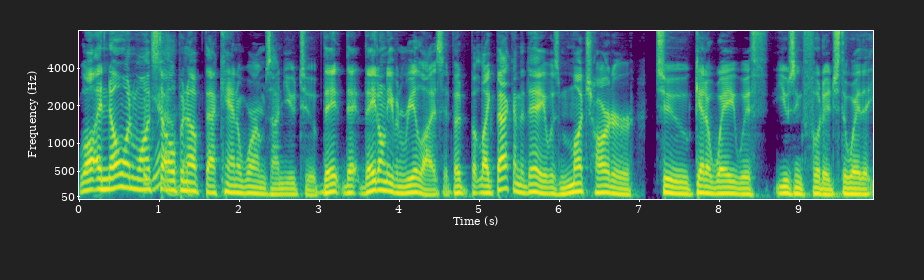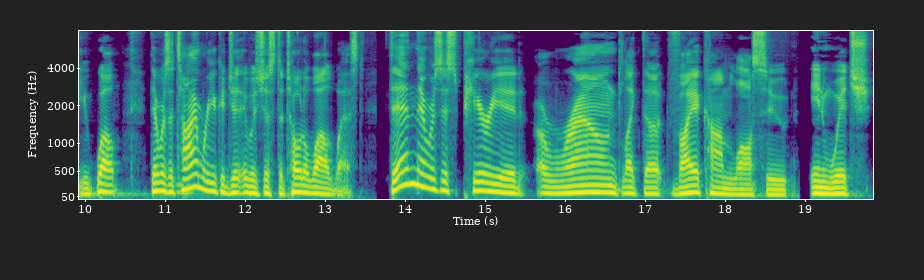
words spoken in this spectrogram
well, and no one wants yeah, to open yeah. up that can of worms on YouTube. They, they they don't even realize it. But but like back in the day, it was much harder to get away with using footage the way that you. Well, there was a time where you could. Ju- it was just a total wild west. Then there was this period around like the Viacom lawsuit in which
